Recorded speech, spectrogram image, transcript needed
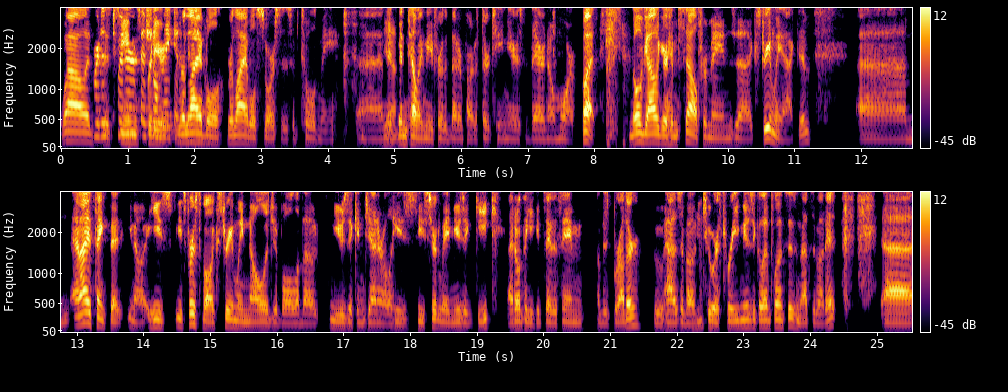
well, it's, Or does it Twitter seems official pretty make it official? reliable. Reliable sources have told me, uh, and Yeah. they've been telling me for the better part of 13 years that they are no more. But Noel Gallagher himself remains uh, extremely active. Um, and I think that you know he's he's first of all extremely knowledgeable about music in general. He's he's certainly a music geek. I don't think you could say the same of his brother, who has about Mhm. two or three musical influences, and that's about it. Uh,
